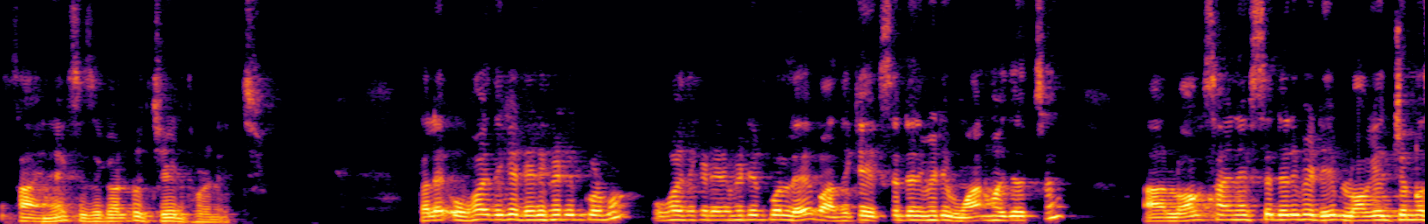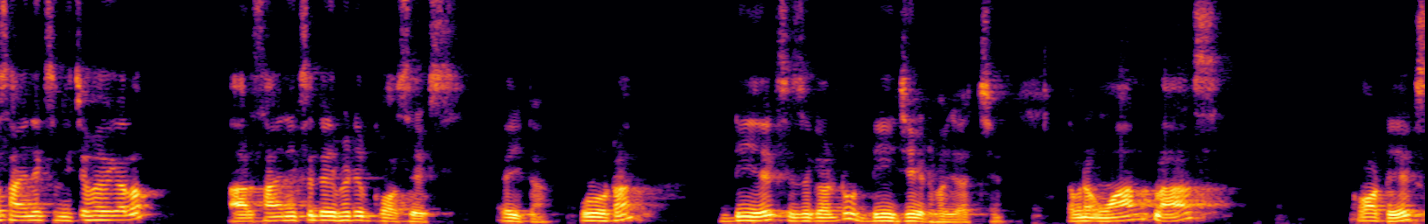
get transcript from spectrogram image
sine x is equal to z ধরে নিচ্ছি। তাহলে উভয় দিকে ডেরিভেটিভ করব। উভয় দিকে ডেরিভেটিভ করলে বাঁ দিকে এক্সের ডেরিভেটিভ ওয়ান হয়ে যাচ্ছে। আর লগ সাইন এক্সের ডেরিভেটিভ লগ এর জন্য সাইন এক্স নিচে হয়ে গেল। আর সাইন এক্সের ডেরিভেটিভ কস এক্স এইটা, পুরোটা dx is equal to d z হয়ে যাচ্ছে। তার মানে one plus cot x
